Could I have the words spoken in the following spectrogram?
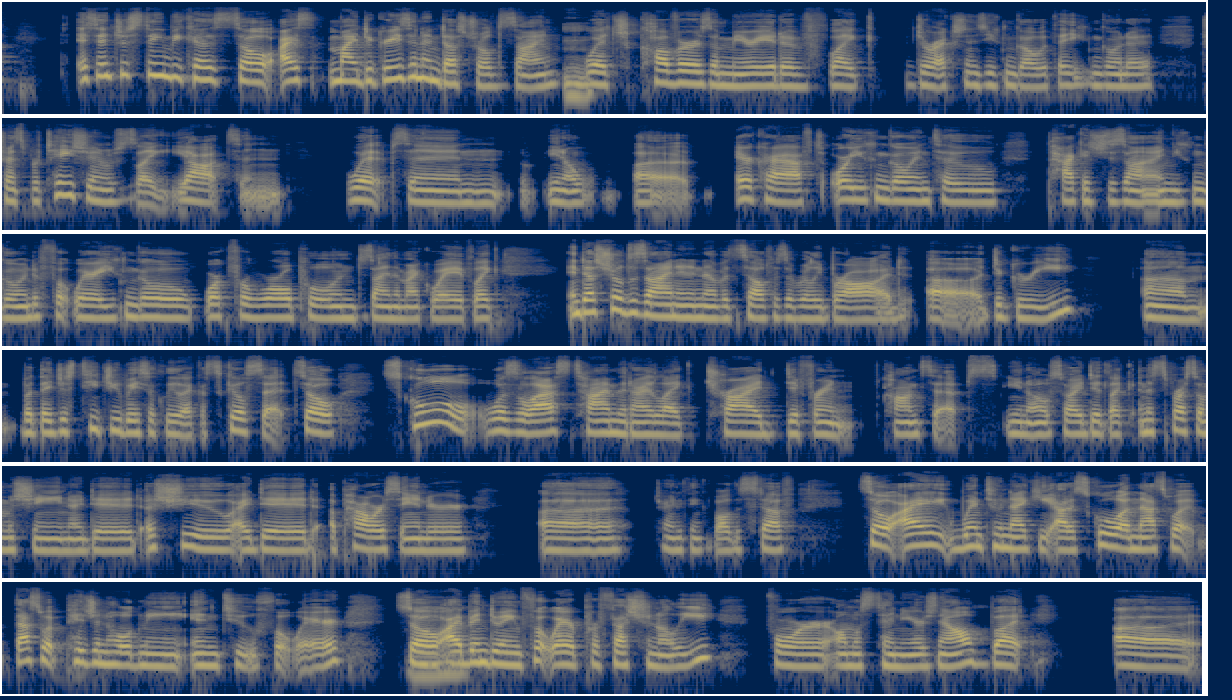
it's interesting because so I my degree's in industrial design, Mhm. which covers a myriad of like directions you can go with it. You can go into transportation, which is like yachts and whips and you know, uh aircraft, or you can go into package design, you can go into footwear, you can go work for Whirlpool and design the microwave. Like industrial design in and of itself is a really broad uh degree um, but they just teach you basically like a skill set. So school was the last time that I like tried different concepts, you know. So I did like an espresso machine, I did a shoe, I did a power sander, uh trying to think of all this stuff. So I went to Nike out of school and that's what that's what pigeonholed me into footwear. So Mm. I've been doing footwear professionally for almost 10 years now, but uh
